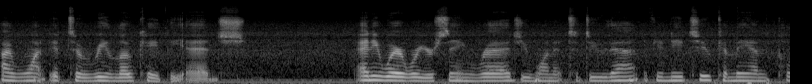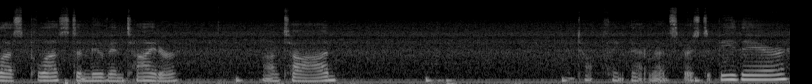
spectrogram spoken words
I want it to relocate the edge Anywhere where you're seeing red, you want it to do that. If you need to, Command plus plus to move in tighter on Todd. I don't think that red's supposed to be there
